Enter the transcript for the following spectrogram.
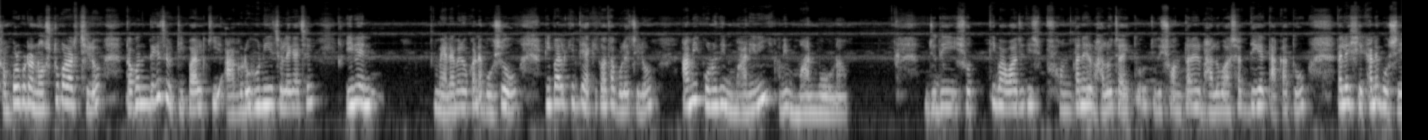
সম্পর্কটা নষ্ট করার ছিল, তখন দেখেছ টিপাল কি আগ্রহ নিয়ে চলে গেছে। ইভেন ম্যাডামের ওখানে বসেও টিপাল কিন্তু একই কথা বলেছিল, আমি কোনোদিন মানিনি, আমি মানবও না। যদি সত্যি বাবা যদি সন্তানের ভালো চাইতো, যদি সন্তানের ভালোবাসার দিকে তাকাতো, তাহলে সেখানে বসে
